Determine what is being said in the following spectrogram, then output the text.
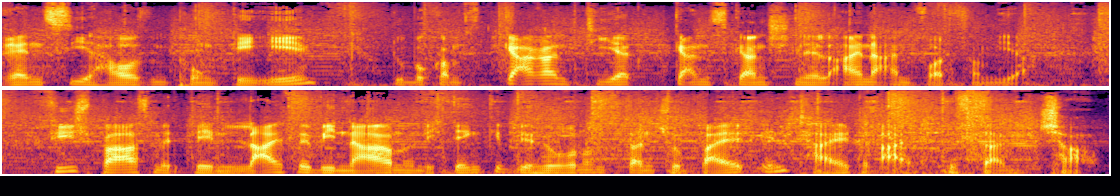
renzihausen.de. Du bekommst garantiert ganz, ganz schnell eine Antwort von mir. Viel Spaß mit den Live-Webinaren und ich denke, wir hören uns dann schon bald in Teil 3. Bis dann. Ciao.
